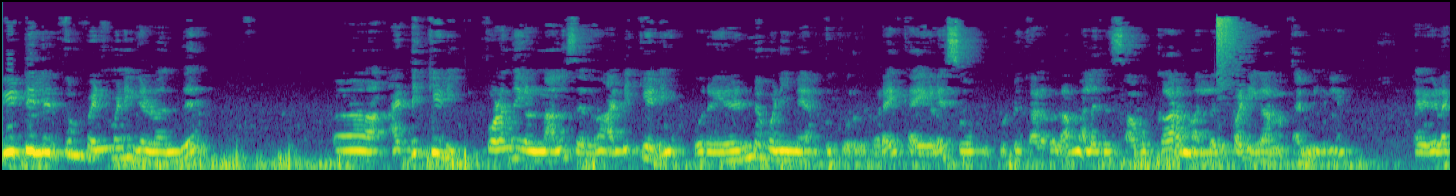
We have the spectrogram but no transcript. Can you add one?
வீட்டில் இருக்கும் பெண்மணிகள் வந்து அடிக்கடி குழந்தைகள்னாலும் சரிதான் அடிக்கடி ஒரு இரண்டு மணி நேரத்துக்கு ஒரு வரை கைகளை சோப்பு போட்டு கழுவலாம் அல்லது சவுக்காரம் அல்லது படிகாரம் தண்ணிகளை கைகளை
